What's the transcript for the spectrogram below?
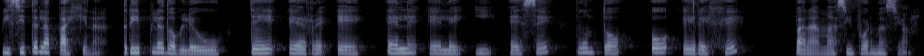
visite la página www.trellis.org para más información.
